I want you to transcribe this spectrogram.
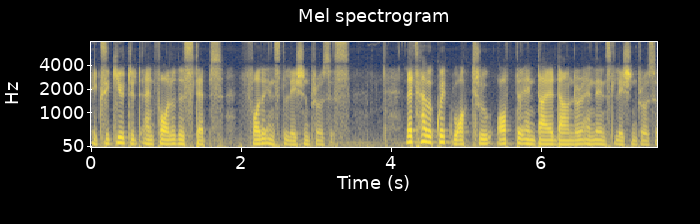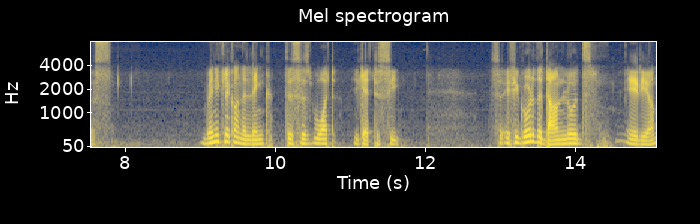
execute it and follow the steps for the installation process. Let's have a quick walkthrough of the entire download and the installation process. When you click on the link, this is what you get to see. So if you go to the downloads area,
